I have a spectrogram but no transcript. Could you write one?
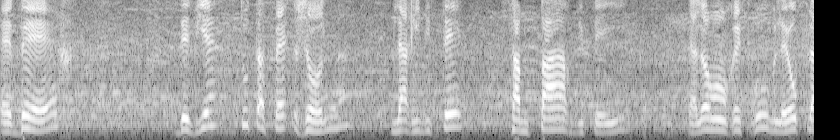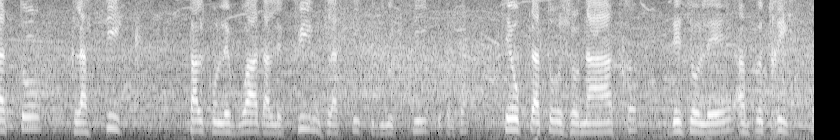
est vert devient tout à fait jaune. L'aridité s'empare du pays. Et alors on retrouve les hauts plateaux classiques, tels qu'on les voit dans les films classiques du Mexique, comme ça. Ces hauts plateaux jaunâtres, désolés, un peu tristes.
